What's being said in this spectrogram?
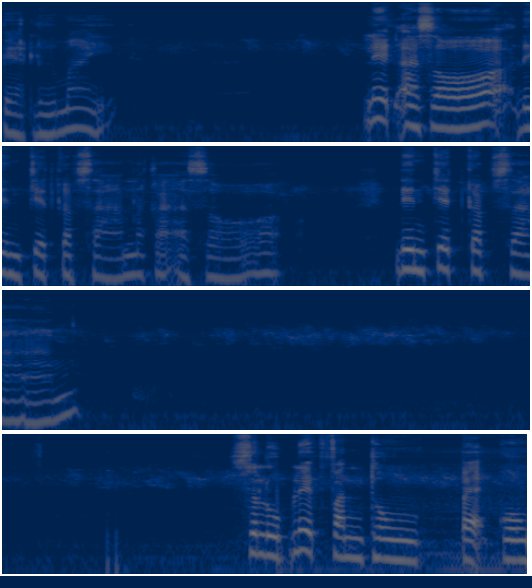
แปดหรือไม่ เลขอาสอเด่นเจ็ดกับสามนะคะอาสอเด่นเจ็ดกับสามสรุปเลขฟันธงแปะกง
